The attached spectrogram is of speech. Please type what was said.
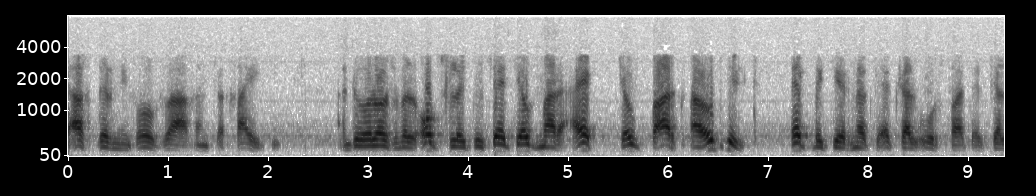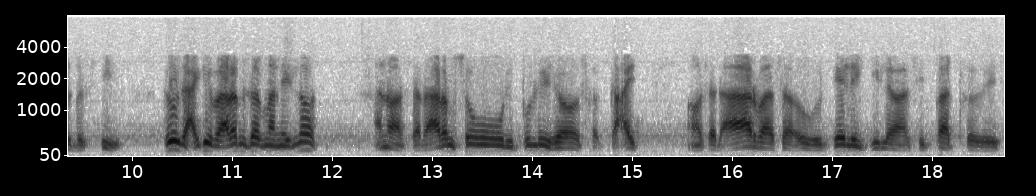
agter in die Volkswagen se gaatjie. En toe ons wil opsluit, toe sê Joop maar ek Joop Bart maar op wil. Ek bekeer niks, ek sal oorvat, ek sal bestuur. Toe die warmste van die lot. En ons het daarom so die polisie ons gekyk. Ons het daar was 'n hoteletjie daar aan die pad gewees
